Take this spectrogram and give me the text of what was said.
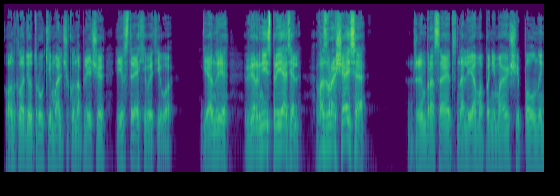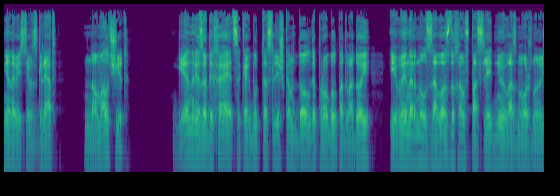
Он кладет руки мальчику на плечи и встряхивает его. «Генри, вернись, приятель! Возвращайся!» Джим бросает на Лиама понимающий, полный ненависти взгляд, но молчит. Генри задыхается, как будто слишком долго пробыл под водой и вынырнул за воздухом в последнюю возможную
